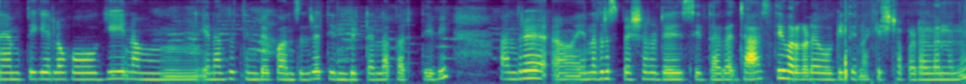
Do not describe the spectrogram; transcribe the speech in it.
ನೆಮ್ತಿಗೆಲ್ಲ ಹೋಗಿ ನಮ್ಮ ಏನಾದರೂ ತಿನ್ನಬೇಕು ಅನಿಸಿದ್ರೆ ತಿಂದುಬಿಟ್ಟೆಲ್ಲ ಬರ್ತೀವಿ. ಅಂದರೆ ಏನಾದರೂ ಸ್ಪೆಷಲ್ ಡೇಸ್ ಇದ್ದಾಗ ಜಾಸ್ತಿ ಹೊರಗಡೆ ಹೋಗಿ ತಿನ್ನೋಕ್ಕೆ ಇಷ್ಟಪಡಲ್ಲ ನಾನು.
